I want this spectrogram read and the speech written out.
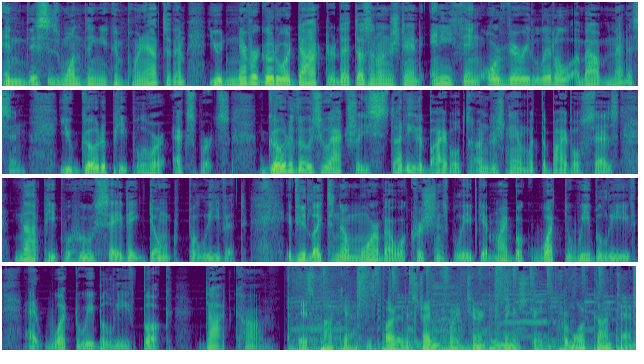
And this is one thing you can point out to them. You'd never go to a doctor that doesn't understand anything or very little about medicine. You go to people who are experts. Go to those who actually study the Bible to understand what the Bible says, not people who say they don't believe it. If you'd like to know more about what Christians believe, get my book, What Do We Believe, at whatdowebelievebook.com. This podcast is part of the Striving for Eternity ministry. For more content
